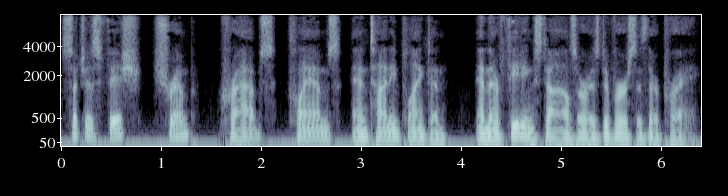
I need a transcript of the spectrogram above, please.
such as fish, shrimp, crabs, clams, and tiny plankton, and their feeding styles are as diverse as their prey.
